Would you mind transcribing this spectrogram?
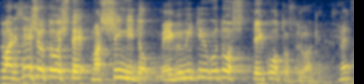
つまり聖書を通して、まあ、真理と恵みということを知っていこうとするわけですね。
